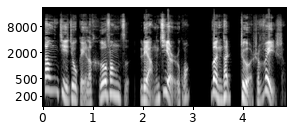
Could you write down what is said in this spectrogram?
当即就给了何芳子两记耳光，问他这是为什么。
